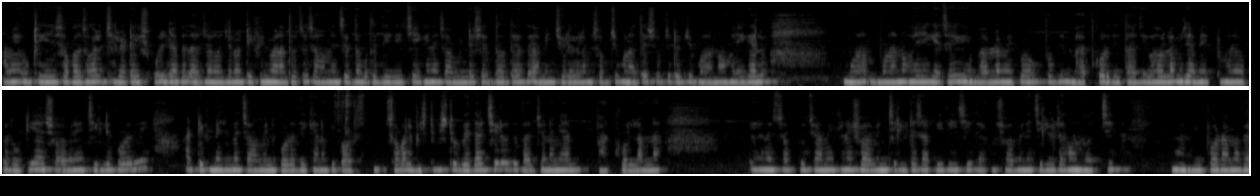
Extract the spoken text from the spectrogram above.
আমি উঠে গেছি সকাল সকাল ছেলেটা স্কুল যাবে, তার জন্য জন্য টিফিন বানাতে হচ্ছে। চাউমিন সেদ্ধ করতে দিয়ে দিচ্ছি। এখানে চাউমিনটা সেদ্ধ হতে হতে আমি চলে গেলাম সবজি বানাতে। সবজি টবজি বানানো হয়ে গেল। বোনা- বোনানো হয়ে গেছে। ভাবলাম একটু প্রতিদিন ভাত করে দিই। তাই ভাবলাম যে আমি একটুখানি ওকে রুটি আর সয়াবিনের চিল্লি করে দিই আর টিফিনের জন্য চাউমিন করে দিই। কেন কি সকালে বৃষ্টি বৃষ্টি ওয়েদার ছিল তো তার জন্য আমি আর ভাত করলাম না। এখানে সব কিছু আমি এখানে সয়াবিন চিলিটা চাপিয়ে দিয়েছি। দেখো সয়াবিনের চিলিটা এখন হচ্ছে। এরপর আমাকে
